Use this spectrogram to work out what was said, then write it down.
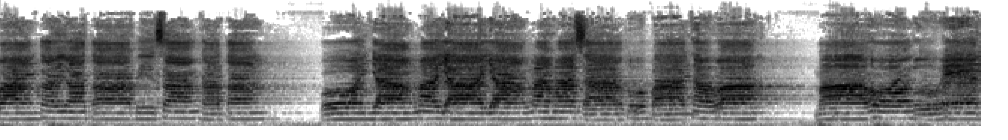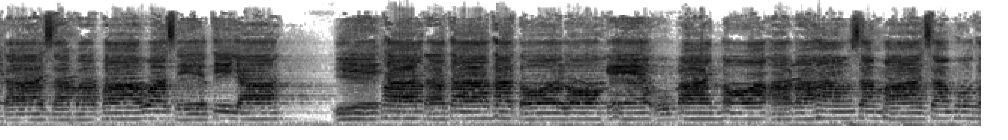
วันตยตาปิสังขตังปุญญังมายายังมะมะสาคุปัทวามาโหตุเวตาสัพพาวสิทธิยา อิทัตตาคโตโลเกอุปันโนอรหังสัมมาสัมพุทโธ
